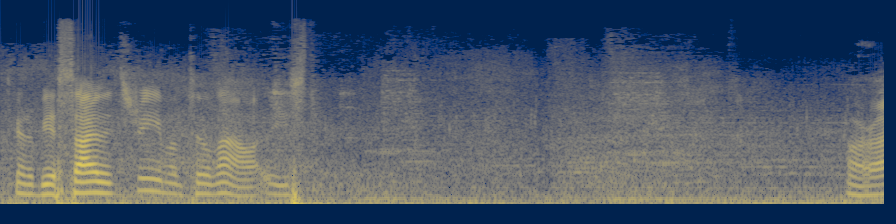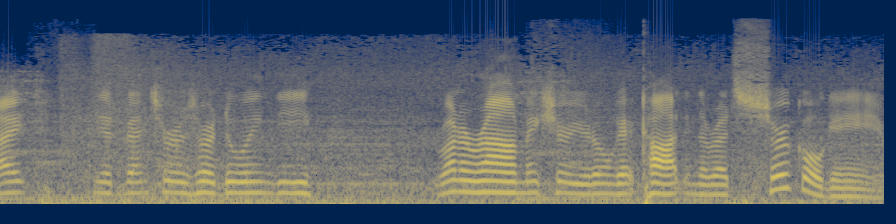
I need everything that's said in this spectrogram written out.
It's going to be a silent stream until now, at least. Alright, the adventurers are doing the run around, make sure you don't get caught in the red circle game.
